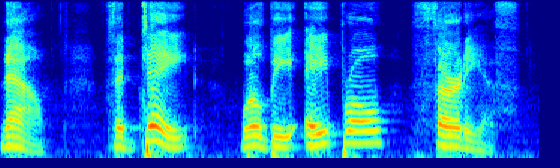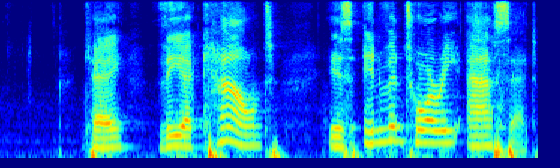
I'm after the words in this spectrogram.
Now, the date will be April 30th. Okay, the account is inventory asset.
